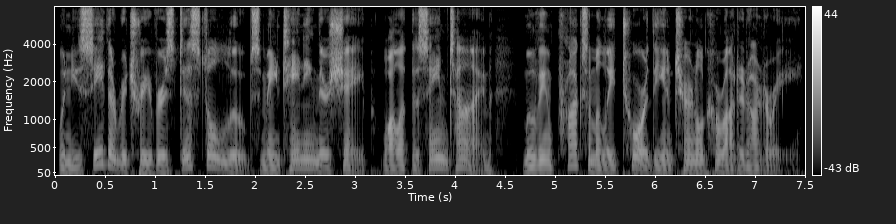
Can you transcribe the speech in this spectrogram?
when you see the retriever's distal loops maintaining their shape while at the same time moving proximally toward the internal carotid artery.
